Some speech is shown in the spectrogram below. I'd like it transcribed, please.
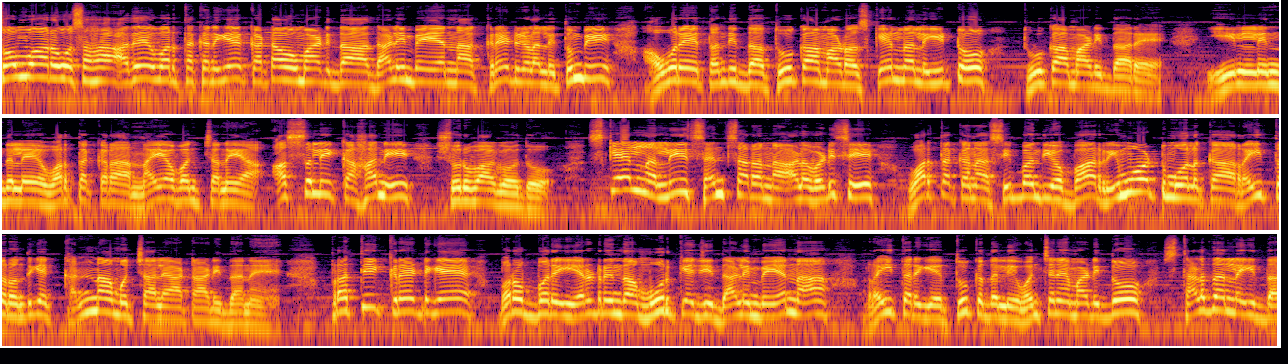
ಸೋಮವಾರವೂ ಸಹ ಅದೇ ವರ್ತಕನಿಗೆ ಕಟಾವು ಮಾಡಿದ್ದ ದಾಳಿಂಬೆಯನ್ನು ಕ್ರೇಟ್ಗಳಲ್ಲಿ ತುಂಬಿ ಅವರೇ ತಂದಿದ್ದ ತೂಕ ಮಾಡೋ ಸ್ಕೇಲ್ನಲ್ಲಿ ಇಟ್ಟು ತೂಕ ಮಾಡಿದ್ದಾರೆ. ಇಲ್ಲಿಂದಲೇ ವರ್ತಕರ ನಯವಂಚನೆಯ ಅಸಲಿ ಕಹಾನಿ ಶುರುವಾಗೋದು. ಸ್ಕೇಲ್ನಲ್ಲಿ ಸೆನ್ಸರನ್ನು ಅಳವಡಿಸಿ ವರ್ತಕನ ಸಿಬ್ಬಂದಿಯೊಬ್ಬ ರಿಮೋಟ್ ಮೂಲಕ ರೈತರೊಂದಿಗೆ ಕಣ್ಣ ಮುಚ್ಚಾಲೆ ಆಟ ಆಡಿದ್ದಾನೆ. ಪ್ರತಿ ಕ್ರೇಟ್ಗೆ ಬರೋಬ್ಬರಿ ಎರಡರಿಂದ ಮೂರು ಕೆ ಜಿ ದಾಳಿಂಬೆಯನ್ನು ರೈತರಿಗೆ ತೂಕದಲ್ಲಿ ವಂಚನೆ ಮಾಡಿದ್ದು, ಸ್ಥಳದಲ್ಲೇ ಇದ್ದ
